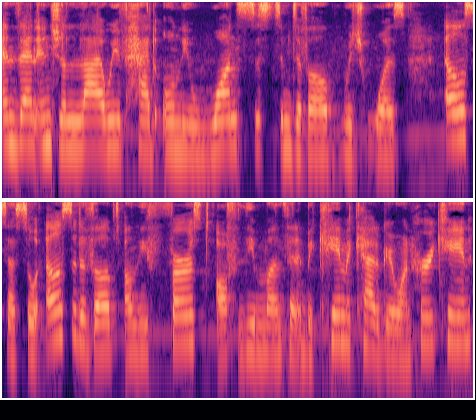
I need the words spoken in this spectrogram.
And then in July, we've had only one system develop, which was Elsa. So Elsa developed on the first of the month and it became a category 1 hurricane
